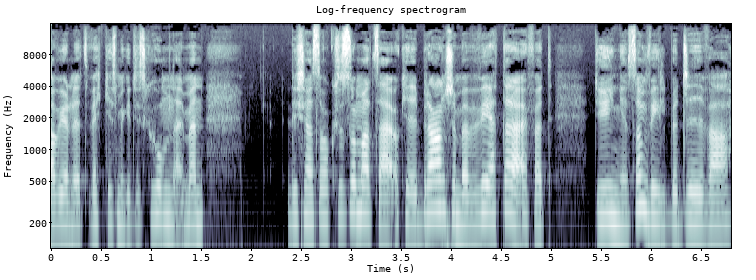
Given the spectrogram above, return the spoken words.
avgörandet väcker så mycket diskussioner. Men det känns också som att så här, okay, branschen behöver veta det här för att det är ju ingen som vill bedriva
